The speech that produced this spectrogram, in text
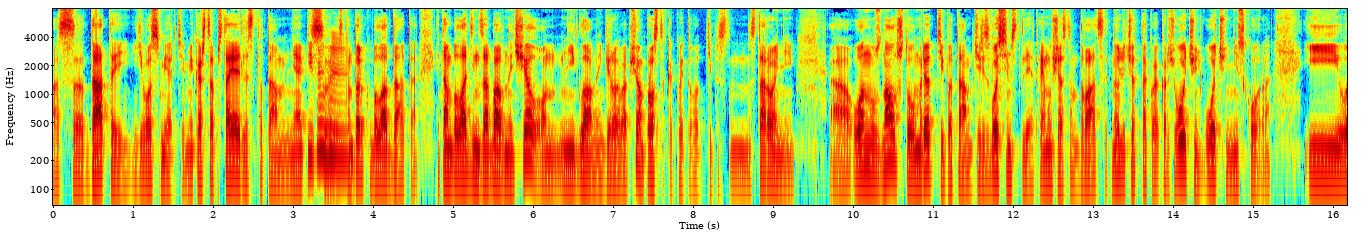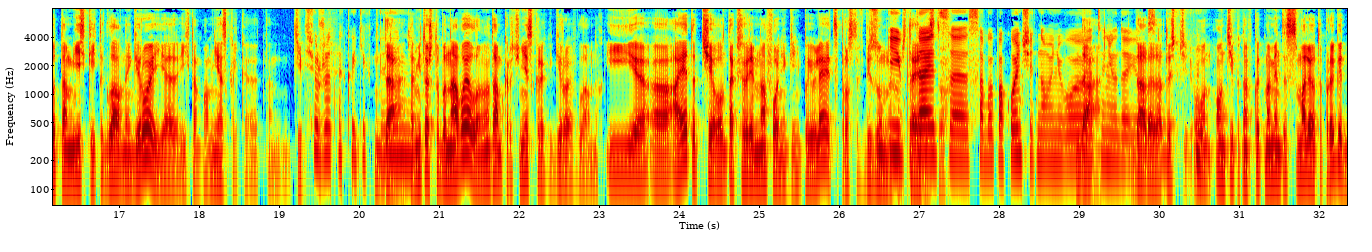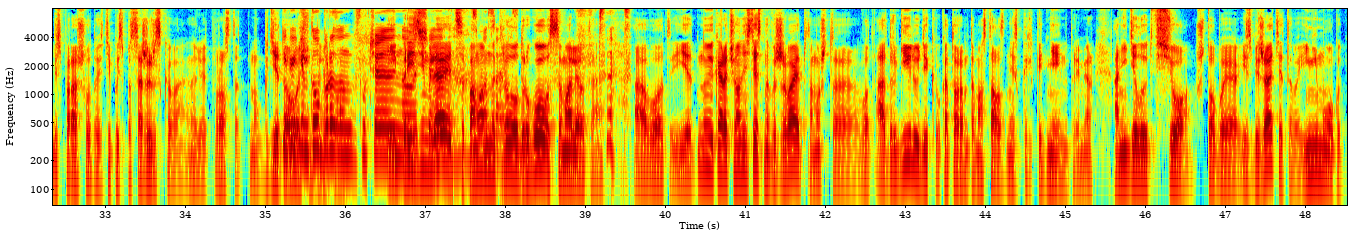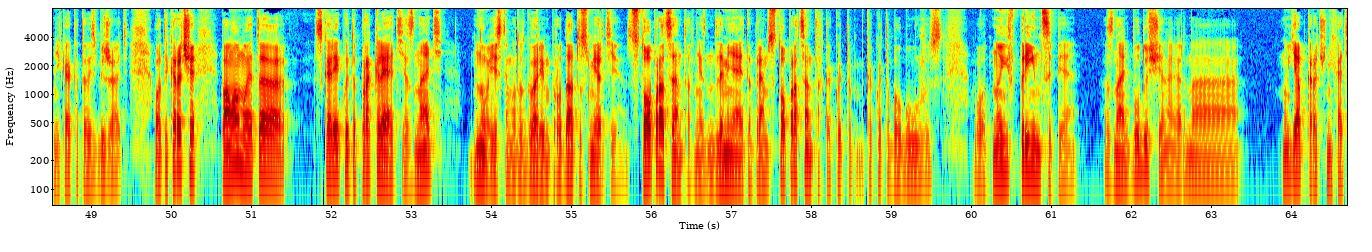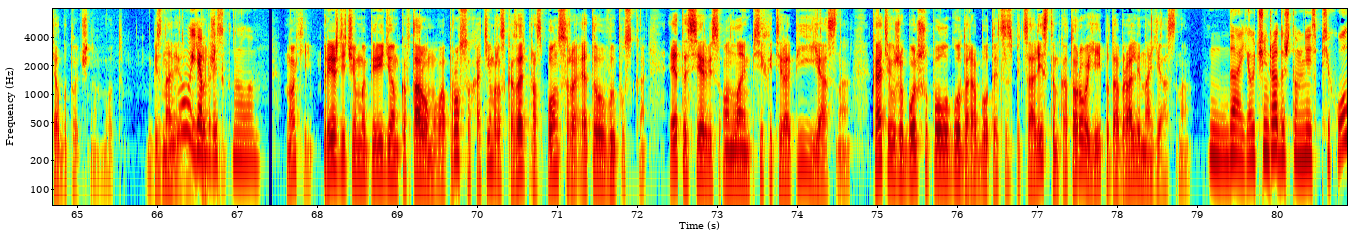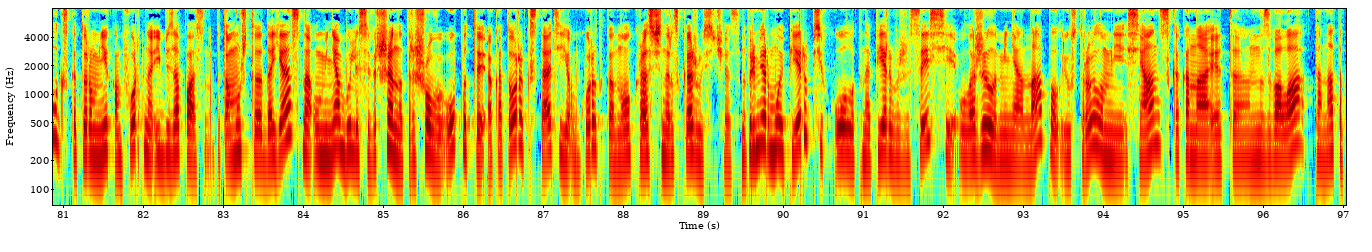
с датой его смерти. Мне кажется, обстоятельства там не описывались, mm-hmm. там только была дата. И там был один забавный чел, он не главный герой вообще, он просто какой-то вот типа сторонний. Он узнал, что умрет типа там через 80 лет, а ему сейчас там 20, ну или что-то такое. Короче, очень-очень не скоро. И вот там есть какие-то главные герои, я их там, по-моему, несколько. Там, типа... Сюжетных каких-то. Да, линий. там не то чтобы новелла, но там, короче, несколько героев главных. И, э, а этот чел, он так все время на фоне где-нибудь появляется, просто в безумных И обстоятельствах. пытается с собой покончить, но у него да, это не удается. Да, да, да. То есть он, он типа там в какой-то момент из самолета прыгает без парашюта, есть, типа из пассажирского, ну, или просто ну, где-то очень каким-то образом случайно И приземляется, по-моему, на крыло другого самолета. А, вот. И, ну и, короче, он, естественно, выживает, потому что вот, а другие люди, у которым там осталось несколько дней, например, они делают все, чтобы избежать этого, и не могут никак этого избежать. Вот, и, короче, по-моему, это скорее какое-то проклятие знать, ну, если мы тут говорим про дату смерти, 100%, не, для меня это прям 100% какой-то какой был бы ужас. Вот. Ну и в принципе, знать будущее, наверное, ну, я бы, короче, не хотел бы точно. Вот. Без наверное. Ну, я точно. бы рискнула. Ну окей. Прежде чем мы перейдем ко второму вопросу, хотим рассказать про спонсора этого выпуска. Это сервис онлайн-психотерапии «Ясно». Катя уже больше полугода работает со специалистом, которого ей подобрали на «Ясно». Да, я очень рада, что у меня есть психолог, с которым мне комфортно и безопасно, потому что, да ясно, у меня были совершенно трешовые опыты, о которых, кстати, я вам коротко, но красочно расскажу сейчас. Например, мой первый психолог на первой же сессии уложила меня на пол и устроила мне сеанс, как она это назвала, тоната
